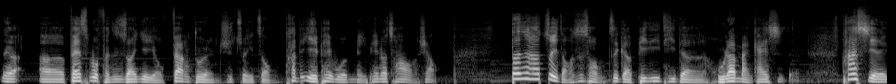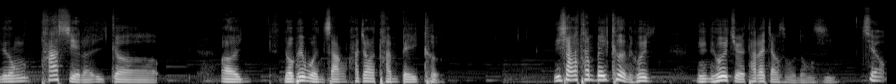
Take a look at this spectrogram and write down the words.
那个呃 Facebook 粉丝专业有非常多人去追踪他的叶配文，每篇都超好笑。但是他最早是从这个 PPT 的胡乱版开始的，他写了一个东，他写了一个呃有篇文章，他叫贪杯客。你想要贪杯客，你会你你会觉得他在讲什么东西？酒。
